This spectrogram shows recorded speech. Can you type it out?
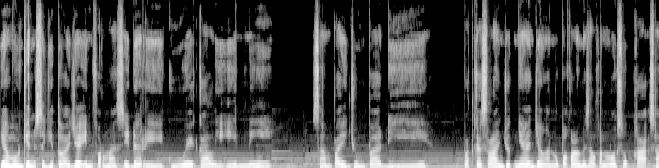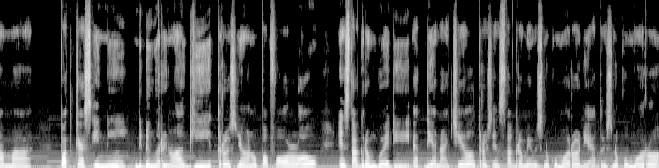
Ya mungkin segitu aja informasi dari gue kali ini. Sampai jumpa di podcast selanjutnya. Jangan lupa kalau misalkan lo suka sama podcast ini, didengerin lagi. Terus jangan lupa follow Instagram gue di @dianacil, terus Instagramnya Wisnu Kumoro di @wisnukumoro,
